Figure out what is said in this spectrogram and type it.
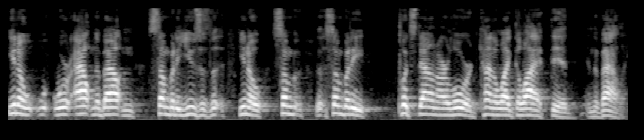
you know, we're out and about and somebody uses the, you know, some, somebody puts down our Lord, kind of like Goliath did in the valley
